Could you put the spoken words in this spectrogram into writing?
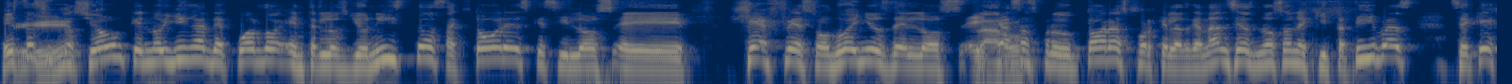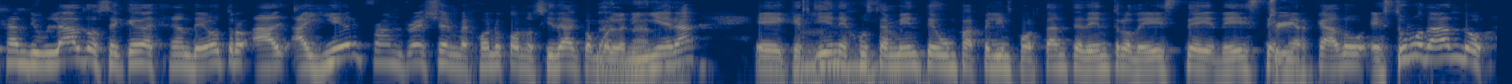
esta Sí. situación que no llega de acuerdo entre los guionistas, actores, que si los eh, jefes o dueños de eh, Claro. casas productoras porque las ganancias no son equitativas, se quejan de un lado, se quejan de otro. A- ayer Fran Drescher, mejor conocida como La niñera, eh, que tiene justamente un papel importante dentro de este, de este Sí. mercado, estuvo dando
